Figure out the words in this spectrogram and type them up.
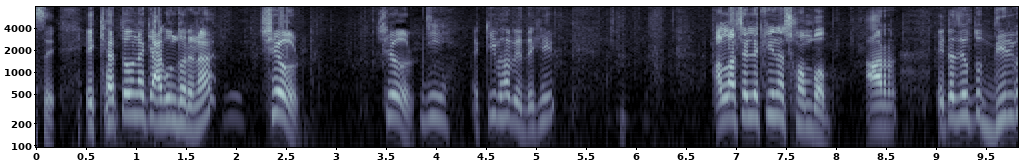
আছে এই ক্ষেতেও নাকি আগুন ধরে না? শিওর শিওর জি। কীভাবে দেখি? আল্লাহ চাইলে কি না সম্ভব? আর এটা যেহেতু দীর্ঘ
